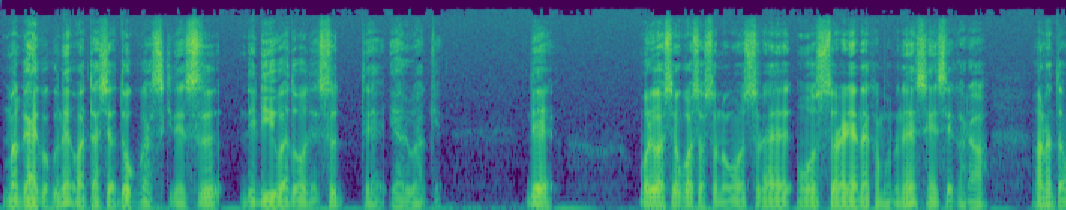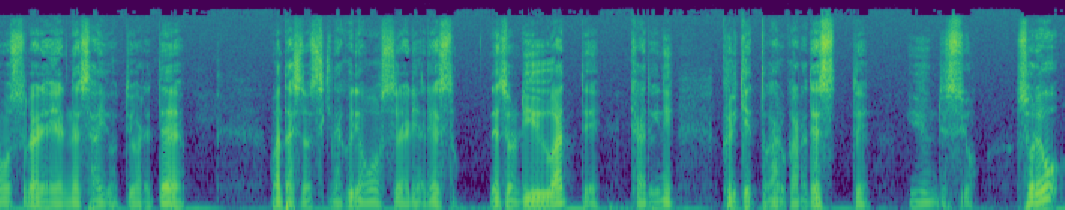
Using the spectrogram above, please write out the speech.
まあ、外国ね、私はどこが好きです。で、理由はどうですってやるわけ。で、俺はそれこそそのオーストラリアオーストラリア仲間のね、先生から、あなたオーストラリアやりなさいよって言われて、私の好きな国はオーストラリアですと。で、その理由はって聞かれた時に、クリケットがあるからですって言うんですよ。それを、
